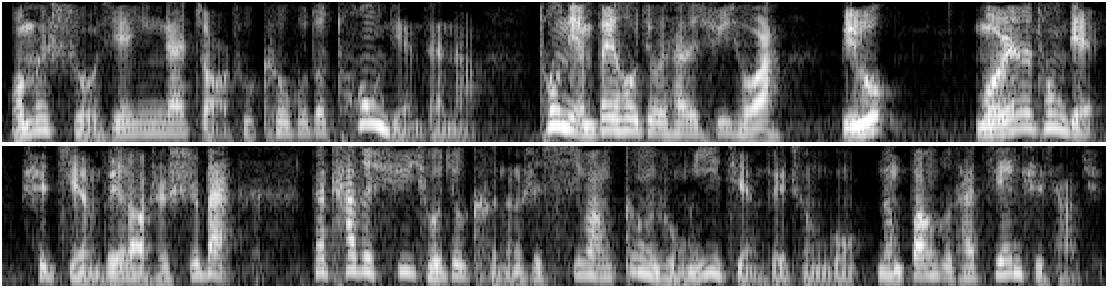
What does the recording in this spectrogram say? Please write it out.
我们首先应该找出客户的痛点在哪儿，痛点背后就是他的需求啊。比如，某人的痛点是减肥老是失败，那他的需求就可能是希望更容易减肥成功，能帮助他坚持下去。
